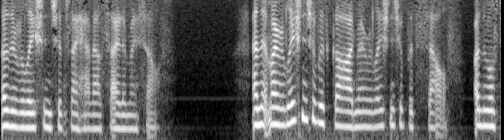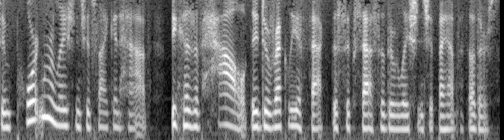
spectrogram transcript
of the relationships I have outside of myself. And that my relationship with God, my relationship with self, are the most important relationships I can have because of how they directly affect the success of the relationship I have with others.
